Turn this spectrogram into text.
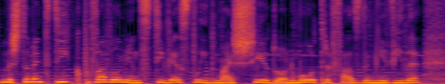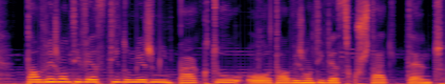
mas também te digo que provavelmente se tivesse lido mais cedo ou numa outra fase da minha vida, talvez não tivesse tido o mesmo impacto ou talvez não tivesse gostado tanto.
